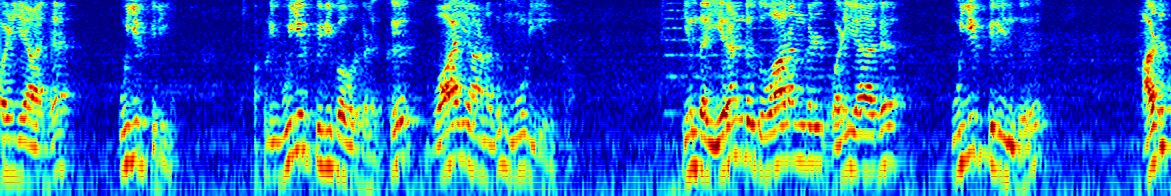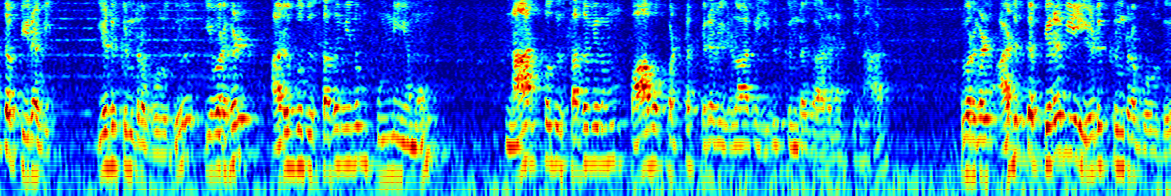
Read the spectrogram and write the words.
வழியாக உயிர் பிரியும். அப்படி உயிர் பிரிபவர்களுக்கு வாயானது மூடி இருக்கும். இந்த இரண்டு துவாரங்கள் வழியாக உயிர் பிரிந்து அடுத்த பிறவி எடுக்கின்ற பொழுது இவர்கள் அறுபது சதவீதம் புண்ணியமும் நாற்பது சதவீதம் பாவப்பட்ட பிறவிகளாக இருக்கின்ற காரணத்தினால் இவர்கள் அடுத்த பிறவியை எடுக்கின்ற பொழுது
